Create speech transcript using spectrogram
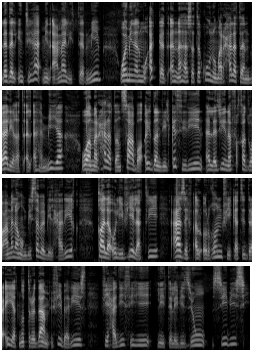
لدى الانتهاء من أعمال الترميم ومن المؤكد أنها ستكون مرحلة بالغة الأهمية ومرحلة صعبة أيضا للكثيرين الذين فقدوا عملهم بسبب الحريق قال أوليفيه لاتري عازف الأرغن في كاتدرائية نوتردام في باريس في حديثه لتلفزيون CBC.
